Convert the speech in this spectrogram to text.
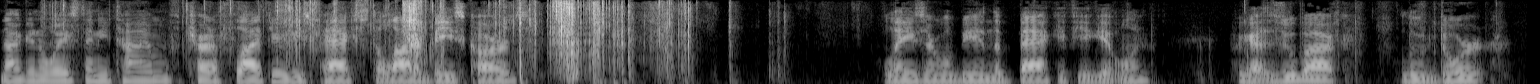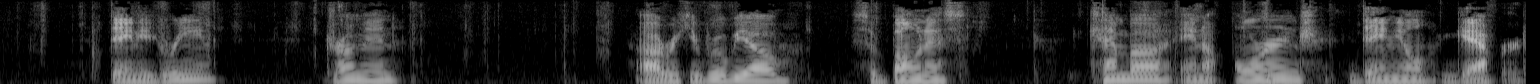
Not going to waste any time. Try to fly through these packs. Just a lot of base cards. Laser will be in the back if you get one. We got Zubac, Lu Dort, Danny Green, Drummond, uh, Ricky Rubio, Sabonis, Kemba, and an orange Daniel Gafford.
